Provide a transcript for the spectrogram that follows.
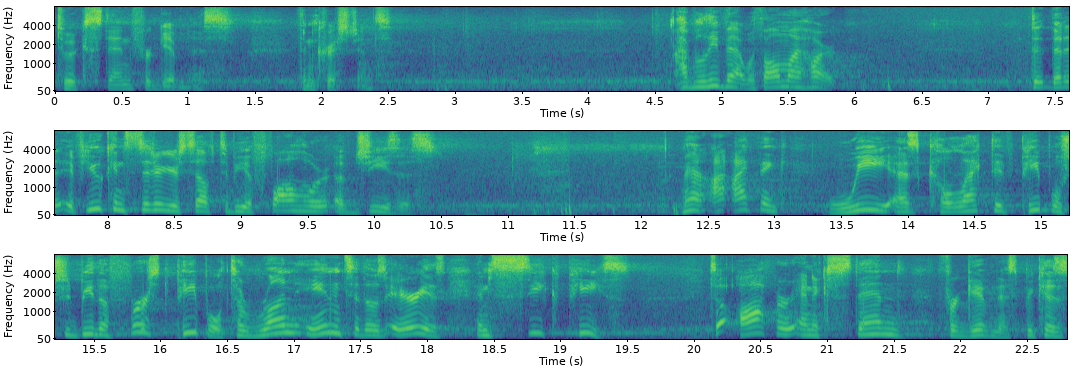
to extend forgiveness than Christians. I believe that with all my heart. That, that if you consider yourself to be a follower of Jesus, man, I, I think we as collective people should be the first people to run into those areas and seek peace, to offer and extend forgiveness, because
